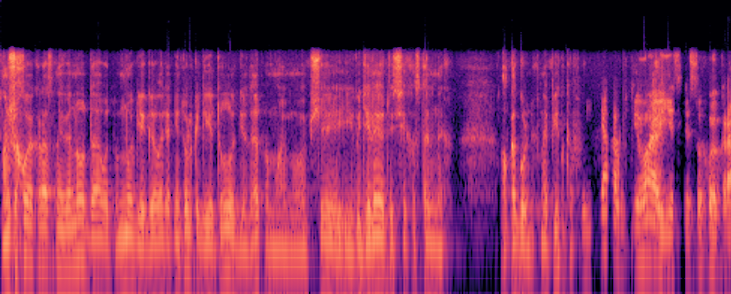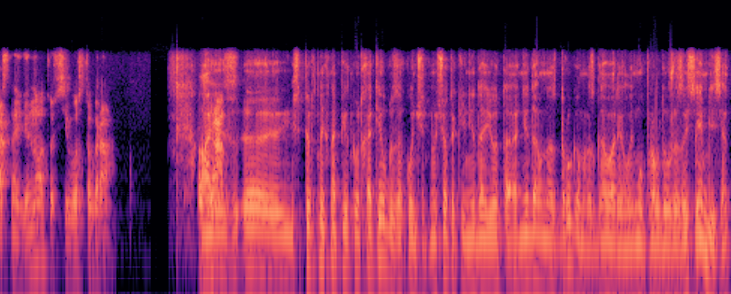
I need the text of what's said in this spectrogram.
А сухое красное вино, да, вот многие говорят, не только диетологи, да, по-моему, вообще и выделяют из всех остальных алкогольных напитков. Я выпиваю, если сухое красное вино, то всего 100 грамм. А из, э, из спиртных напитков вот хотел бы закончить, но все-таки не дает. А недавно с другом разговаривал, ему, правда, уже за 70.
